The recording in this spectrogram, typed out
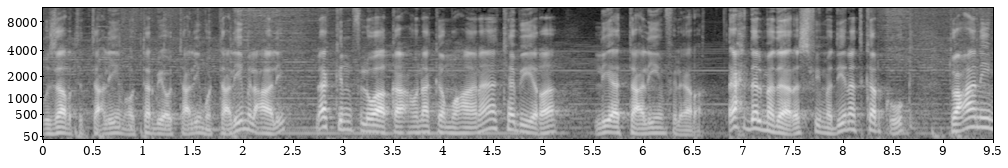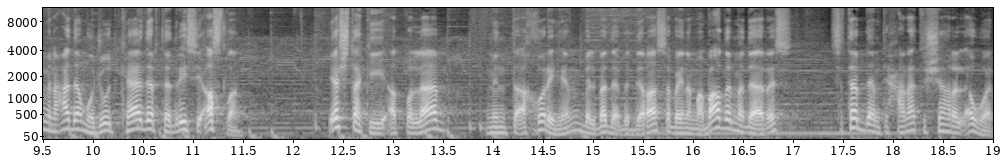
لوزارة التعليم أو التربية والتعليم والتعليم العالي، لكن في الواقع هناك معاناة كبيرة للتعليم في العراق. إحدى المدارس في مدينة كركوك تعاني من عدم وجود كادر تدريسي أصلا يشتكي الطلاب من تأخرهم بالبدء بالدراسة بينما بعض المدارس ستبدأ امتحانات الشهر الأول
